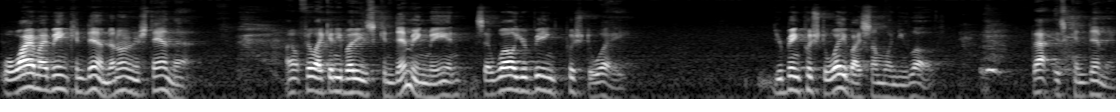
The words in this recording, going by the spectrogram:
Well, why am I being condemned? I don't understand that. I don't feel like anybody's condemning me and said, Well, you're being pushed away. You're being pushed away by someone you love. That is condemning.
